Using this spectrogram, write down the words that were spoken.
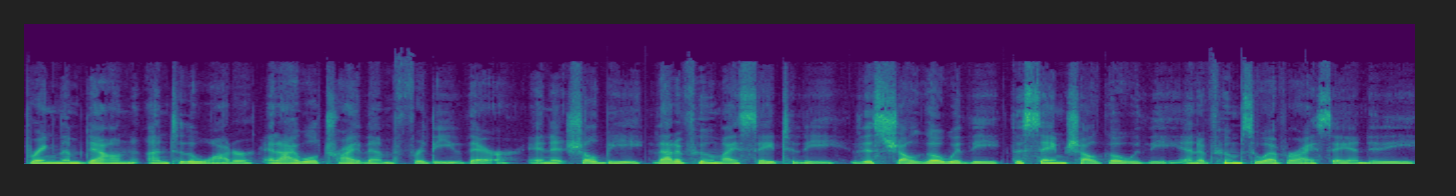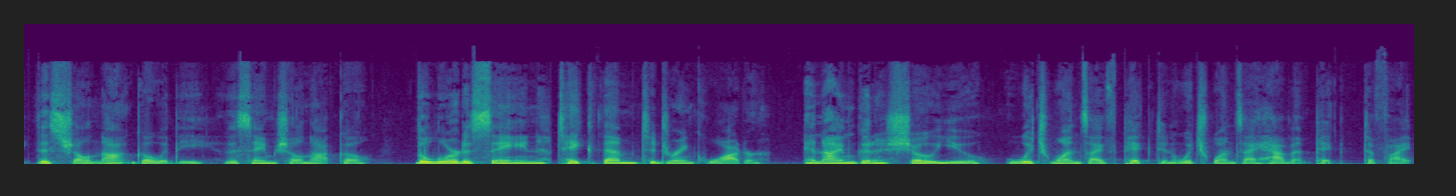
Bring them down unto the water, and I will try them for thee there. And it shall be that of whom I say to thee, This shall go with thee, the same shall go with thee. And of whomsoever I say unto thee, This shall not go with thee, the same shall not go. The Lord is saying, Take them to drink water. And I'm going to show you which ones I've picked and which ones I haven't picked to fight.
